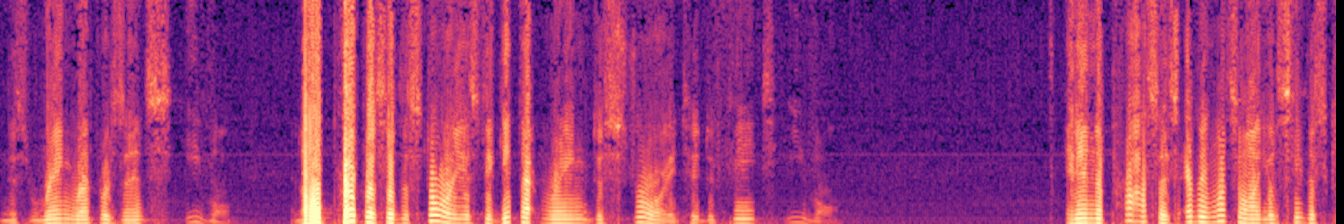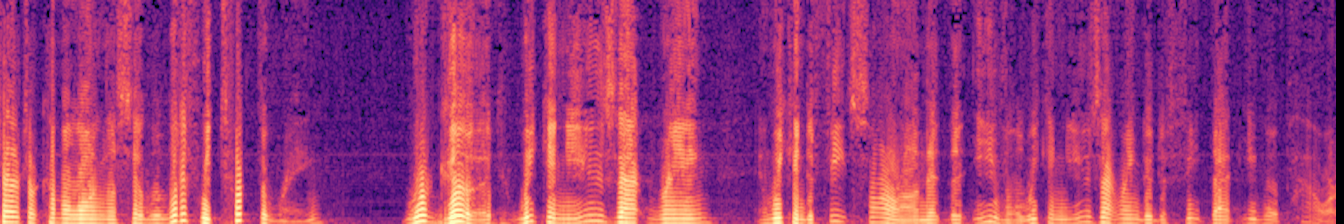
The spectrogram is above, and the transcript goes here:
And this ring represents evil. And the whole purpose of the story is to get that ring destroyed, to defeat evil. And in the process, every once in a while, you'll see this character come along and they'll say, well, what if we took the ring? We're good. We can use that ring and we can defeat Sauron, the, the evil. We can use that ring to defeat that evil power.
